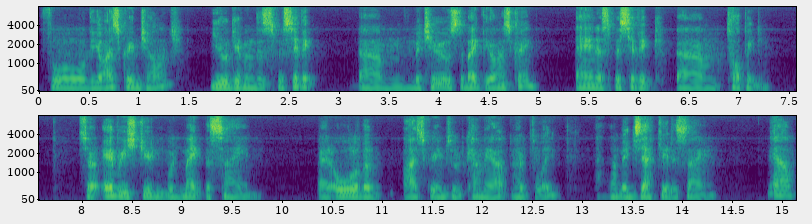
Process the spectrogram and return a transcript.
for the ice cream challenge, you were given the specific um, materials to make the ice cream and a specific um, topping. So every student would make the same and all of the ice creams would come out, hopefully, um, exactly the same. Now,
